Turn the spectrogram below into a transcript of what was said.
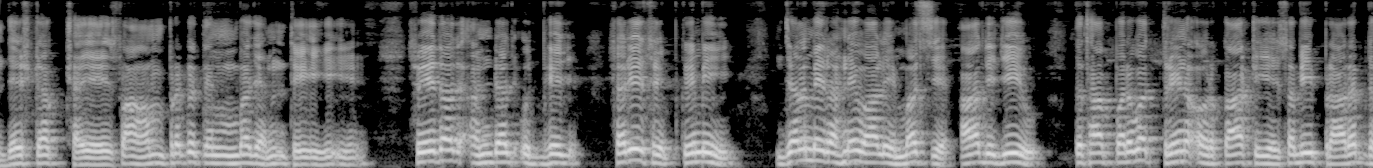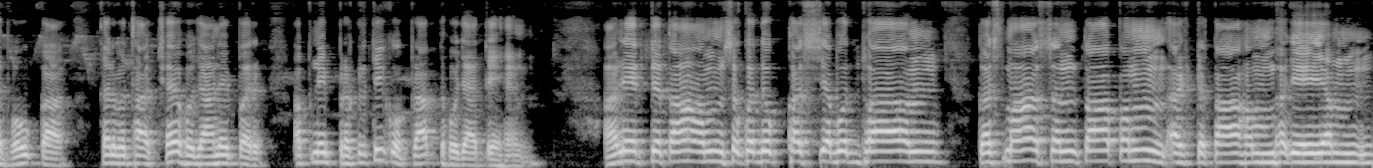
दिष्टक्षये स्वाम प्रकृति भजंती स्वेदज, अंडज, उद्भिज, सरीसृप, कृमि, जल में रहने वाले मत्स्य, आदि जीव तथा पर्वत, तृण और काष्ठ, ये सभी प्रारब्ध भोग का सर्वथा क्षय हो जाने पर अपनी प्रकृति को प्राप्त हो जाते हैं। अनित्यताम सुख दुख से बुद्ध्वा कस्मा संतापम अष्टकाहम भजेयम।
